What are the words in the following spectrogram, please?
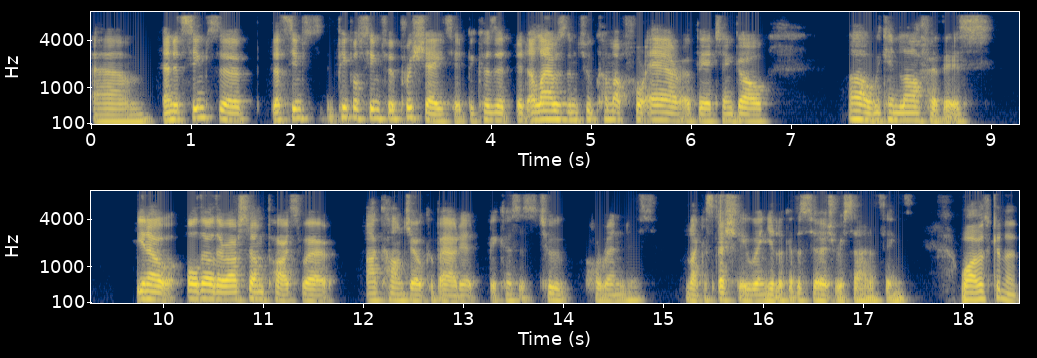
um, and it seems to that seems people seem to appreciate it because it, it allows them to come up for air a bit and go oh we can laugh at this you know, although there are some parts where I can't joke about it because it's too horrendous. Like especially when you look at the surgery side of things. Well, I was gonna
